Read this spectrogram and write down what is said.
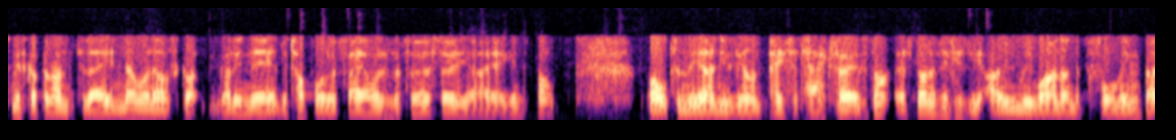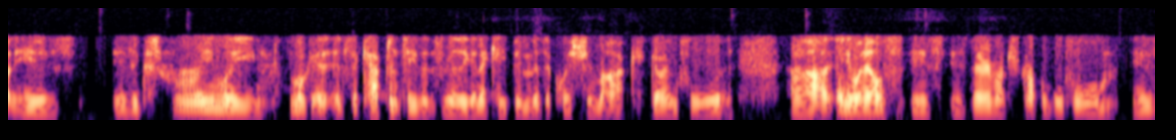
Smith got the runs today. No one else got got in there. The top order failed in the first ODI against Boult. Boult and the uh, New Zealand pace attack. So it's not it's not as if he's the only one underperforming, but he is is extremely look. It, it's the captaincy that's really going to keep him as a question mark going forward. Uh, anyone else is is very much droppable form. His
